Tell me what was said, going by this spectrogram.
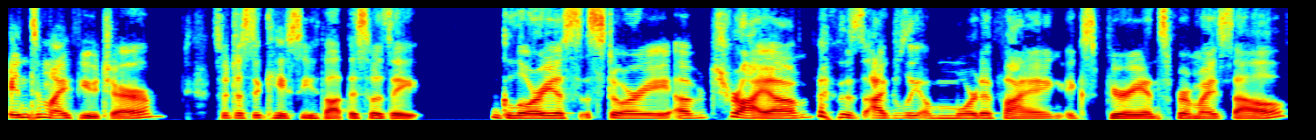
into my future. So just in case you thought this was a glorious story of triumph, this is actually a mortifying experience for myself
